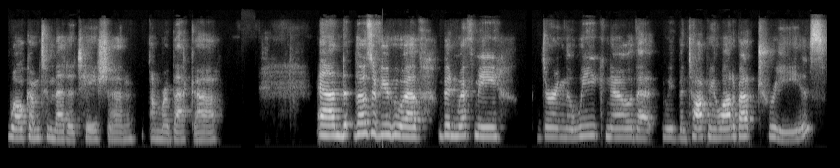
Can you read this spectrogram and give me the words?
welcome to meditation. I'm Rebecca. And those of you who have been with me during the week know that we've been talking a lot about trees.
